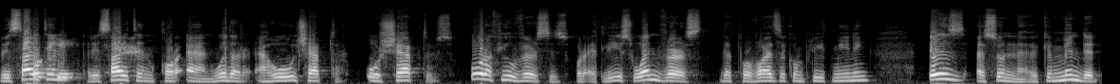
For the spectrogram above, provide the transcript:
Reciting, Okay. reciting Quran, whether a whole chapter or chapters or a few verses or at least one verse that provides a complete meaning is a sunnah recommended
